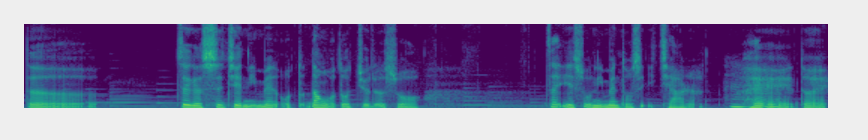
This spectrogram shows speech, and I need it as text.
的。这个世界里面，我都让我都觉得说，在耶稣里面都是一家人。嗯、嘿，对，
